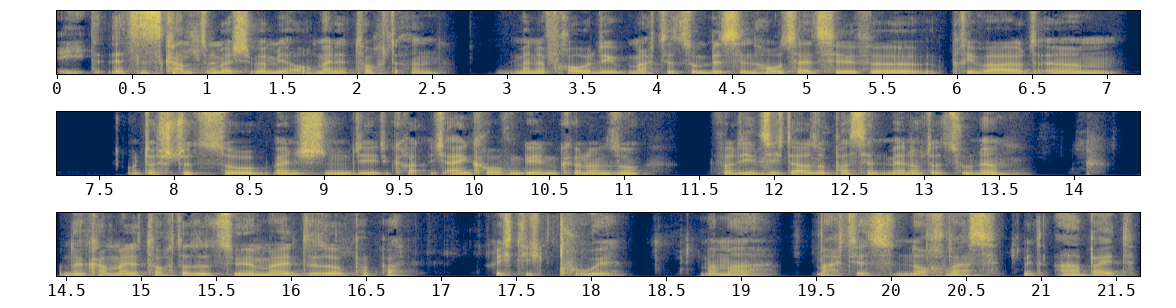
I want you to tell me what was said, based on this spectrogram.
Letztens kam zum Beispiel bei mir auch meine Tochter an. Meine Frau, die macht jetzt so ein bisschen Haushaltshilfe privat, ähm, unterstützt so Menschen, die gerade nicht einkaufen gehen können und so, verdient sich da so Cent mehr noch dazu, ne? Und dann kam meine Tochter so zu mir und meinte so, Papa, richtig cool. Mama macht jetzt noch was mit Arbeit,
